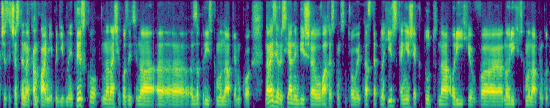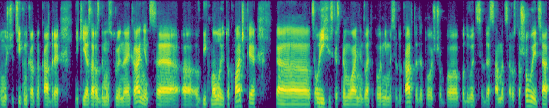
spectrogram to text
чи це частина кампанії подібної тиску на наші позиції на запорізькому напрямку? Наразі росіяни більше уваги сконцентрують на Степногірська, ніж як тут на Оріхів е, на Оріхівському напрямку, тому що ці конкретно кадри, які я зараз демонструю на екрані, це е, в бік малої токмачки. Е, Це Оріхівське спрямування. Давайте повернімося до карти для того, щоб е, подивитися, де саме це розташовується.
